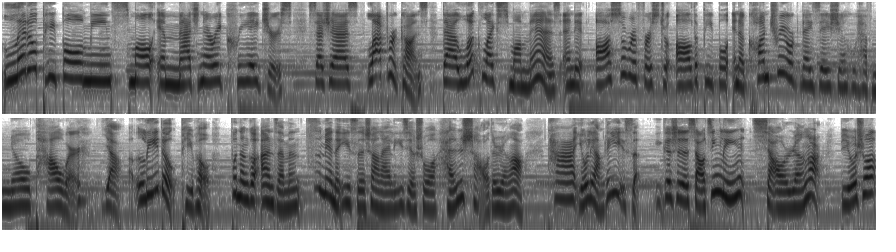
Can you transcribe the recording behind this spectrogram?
little people means small imaginary creatures such as leprechauns that look like small men, and it also refers to all the people in a country organization who have no power. 呀、little people 不能够按咱们字面的意思上来理解，说很少的人啊，它有两个意思，一个是小精灵、小人儿，比如说。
